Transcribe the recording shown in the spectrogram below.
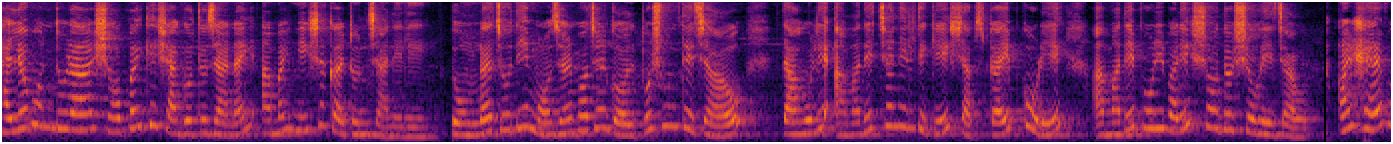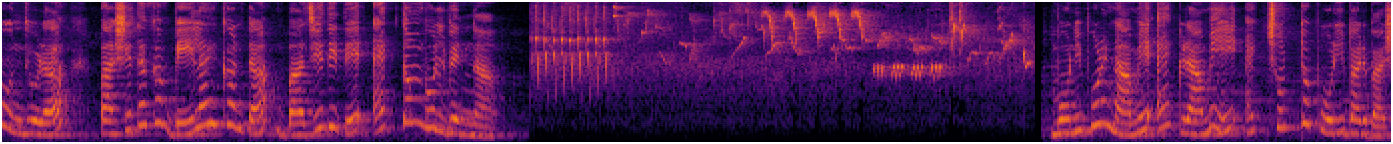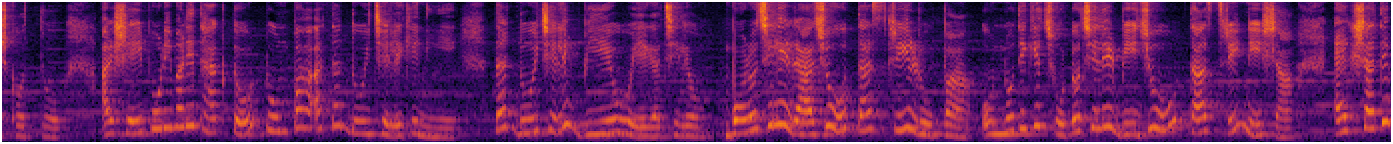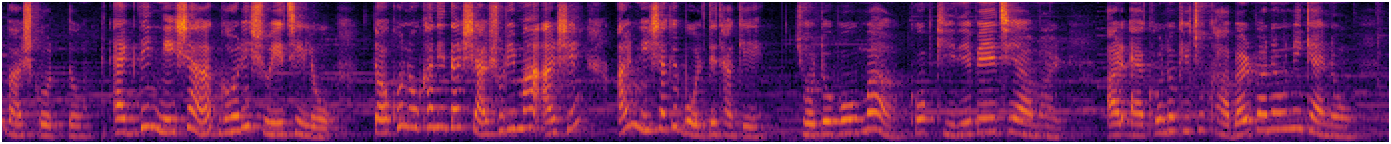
Hello বন্ধুরা, সবাইকে স্বাগত জানাই আমার নেশা কার্টুন চ্যানেলে। তোমরা যদি মজার মজার গল্প শুনতে চাও, তাহলে আমাদের চ্যানেলটিকে সাবস্ক্রাইব করে আমাদের পরিবারের সদস্য হয়ে যাও। আর হ্যাঁ বন্ধুরা, পাশে থাকা বেল আইকনটা বাজিয়ে দিতে একদম ভুলবেন না। মণিপুর নামে এক গ্রামে এক ছোট্ট পরিবার বাস করত। আর সেই পরিবারে থাকতো টুম্পা আর তার দুই ছেলেকে নিয়ে। তার দুই ছেলে বিয়েও হয়ে গেছিল। বড় ছেলে রাজু, তার স্ত্রী রূপা। অন্যদিকে ছোট ছেলের বিজু, তার স্ত্রী নেশা। একসাথে বাস করত। একদিন নেশা ঘরে শুয়েছিল। তখন ওখানে তার শাশুড়ি মা আসে আর নেশাকে বলতে থাকে। ছোট বৌমা, খুব খিদে পেয়েছে আমার। আর এখনও কিছু খাবার বানাওনি কেন?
